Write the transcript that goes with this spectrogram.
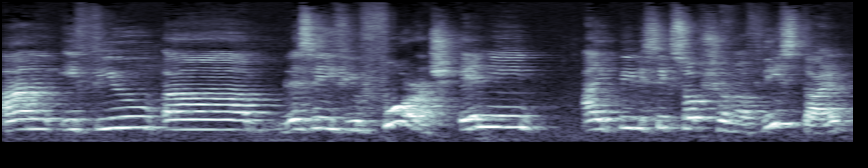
And if you, uh, let's say if you forge any IPv6 option of this type,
